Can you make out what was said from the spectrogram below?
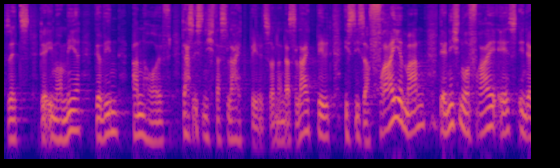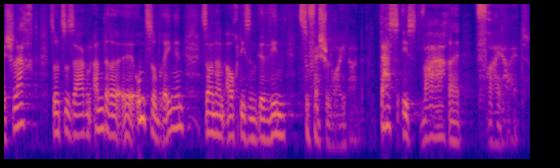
sitzt, der immer mehr Gewinn anhäuft, das ist nicht das Leitbild, sondern das Leitbild ist dieser freie Mann, der nicht nur frei ist, in der Schlacht sozusagen andere äh, umzubringen, sondern auch diesen Gewinn zu verschleudern. Das ist wahre Freiheit.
